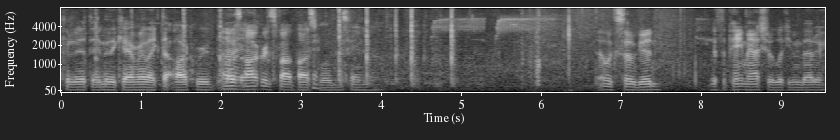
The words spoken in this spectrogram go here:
put it at the end of the camera, like the awkward, the Oh, most yeah. awkward spot possible, and just hand it up. That looks so good. With the paint match, it'll look even better.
